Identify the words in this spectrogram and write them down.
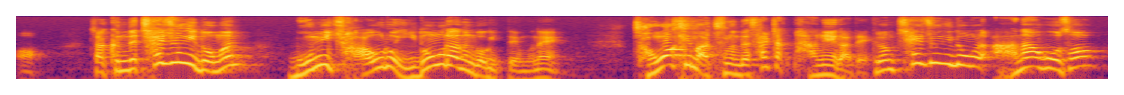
어. 자, 근데 체중 이동은 몸이 좌우로 이동을 하는 거기 때문에 정확히 맞추는데 살짝 방해가 돼. 그럼 체중 이동을 안 하고서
